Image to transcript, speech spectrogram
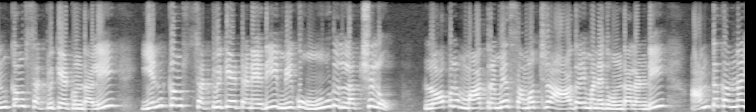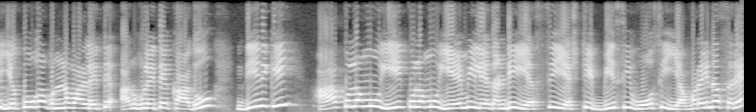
ఇన్కమ్ సర్టిఫికేట్ ఉండాలి. ఇన్కమ్ సర్టిఫికేట్ అనేది మీకు మూడు లక్షలు లోపల మాత్రమే సంవత్సర ఆదాయం అనేది ఉండాలండి. అంతకన్నా ఎక్కువగా ఉన్న వాళ్ళైతే అర్హులైతే కాదు. దీనికి ఆ కులము ఈ కులము ఏమీ లేదండి. ఎస్సీ ఎస్టీ బీసీ ఓసీ ఎవరైనా సరే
